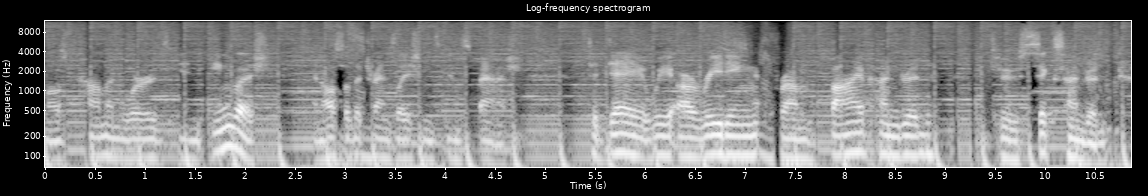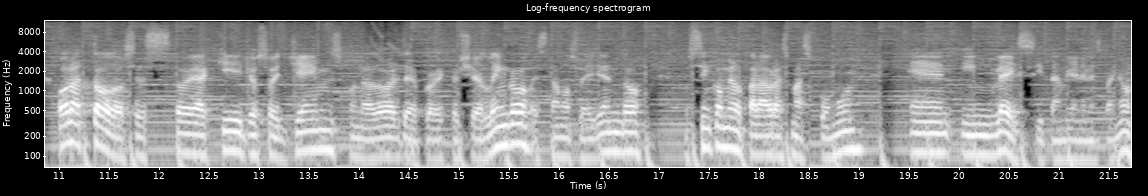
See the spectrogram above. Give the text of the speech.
most common words in English and also the translations in Spanish. Today we are reading from 500 to 600. Hola a todos, estoy aquí, yo soy James, fundador del proyecto ShareLingo. Estamos leyendo los 5.000 palabras más común en inglés y también en español.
